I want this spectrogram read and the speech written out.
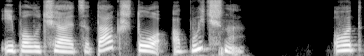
И получается так, что обычно, вот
